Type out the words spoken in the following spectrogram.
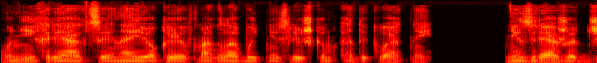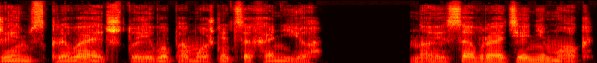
У них реакция на Йокаев могла быть не слишком адекватной. Не зря же Джеймс скрывает, что его помощница Ханьё. Но и соврать я не мог,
